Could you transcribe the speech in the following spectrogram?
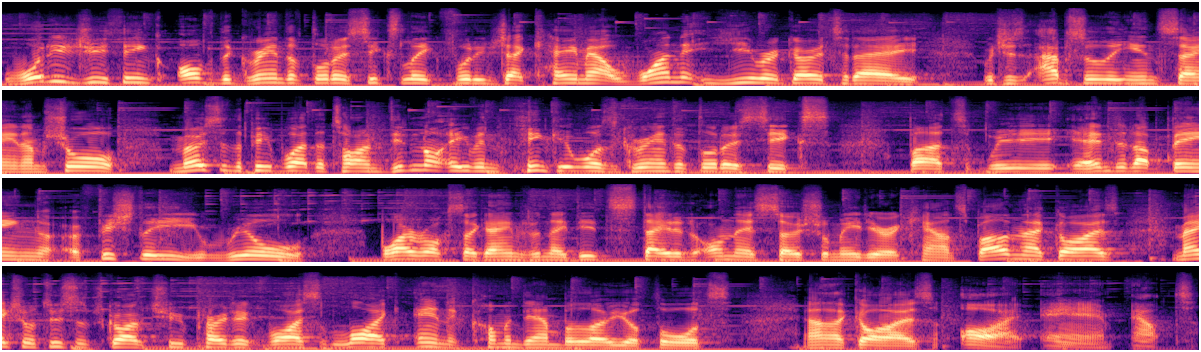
What did you think of the Grand Theft Auto 6 leak footage that came out one year ago today, which is absolutely insane. I'm sure most of the people at the time did not even think it was Grand Theft Auto 6, but we ended up being officially real by Rockstar Games when they did state it on their social media accounts. But other than that, guys, make sure to subscribe to Project Vice, like and comment down below your thoughts. And that, guys, I am out.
